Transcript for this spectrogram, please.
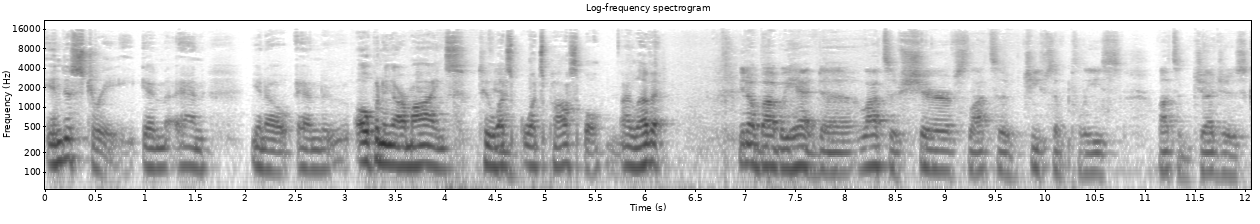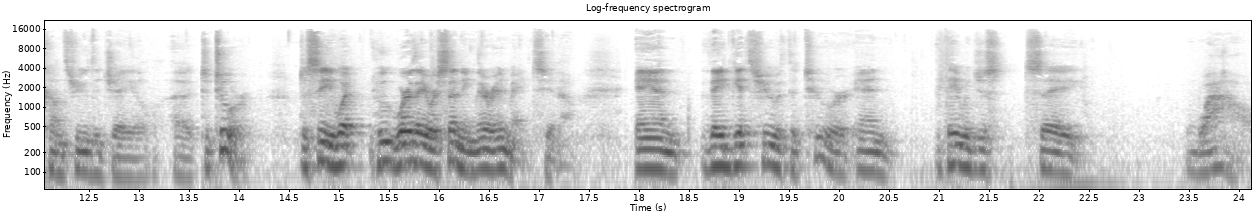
industry and and you know, and opening our minds to yeah. what's what's possible. I love it. You know, Bob, we had uh, lots of sheriffs, lots of chiefs of police, lots of judges come through the jail uh, to tour to see what who where they were sending their inmates, you know. And they'd get through with the tour and they would just say, "Wow,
